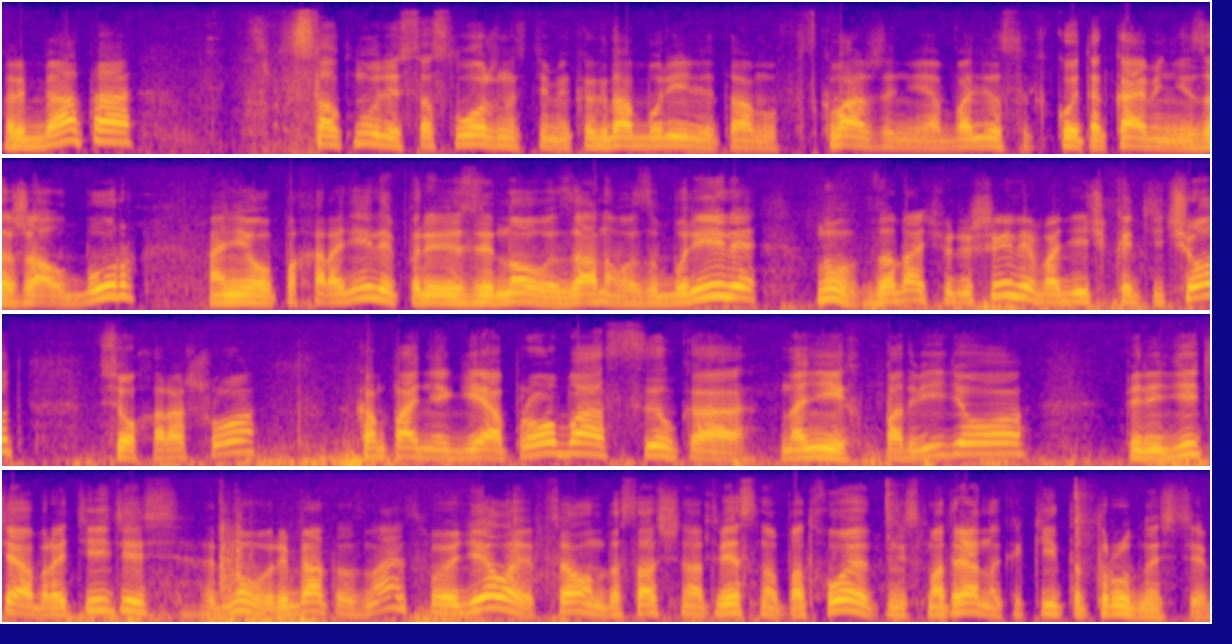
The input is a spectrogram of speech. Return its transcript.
ребята. Столкнулись со сложностями, когда бурили там в скважине, обвалился какой-то камень и зажал бур. Они его похоронили, привезли новый, заново забурили. Ну, задачу решили, водичка течет, все хорошо. Компания Геопроба, ссылка на них под видео перейдите, обратитесь. Ну, ребята знают свое дело и в целом достаточно ответственно подходят, несмотря на какие-то трудности.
